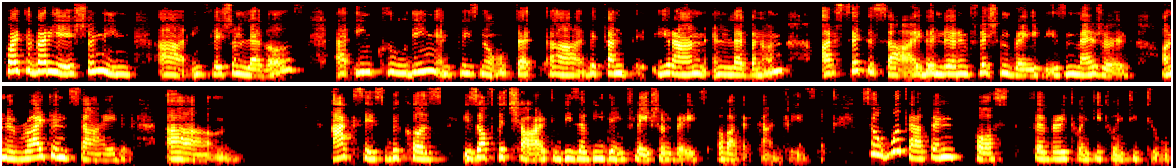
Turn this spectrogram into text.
quite a variation in uh, inflation levels, uh, including, and please note that uh, the Iran and Lebanon are set aside and their inflation rate is measured on the right-hand side um, axis because it's off the chart vis-a-vis the inflation rates of other countries. So what happened post February 2022?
